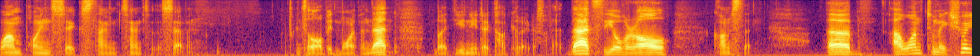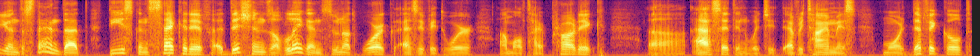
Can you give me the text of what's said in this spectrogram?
1.6 times 10 to the 7 it's a little bit more than that, but you need a calculator for that. That's the overall constant. Uh, I want to make sure you understand that these consecutive additions of ligands do not work as if it were a multiprotic uh, acid in which it every time is more difficult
